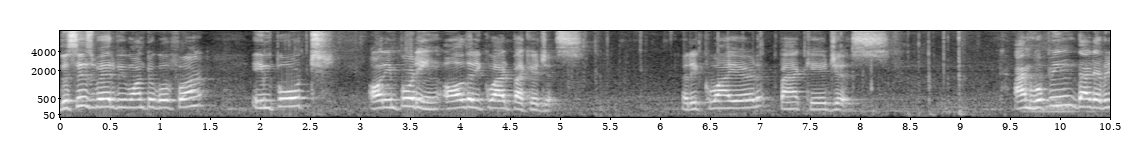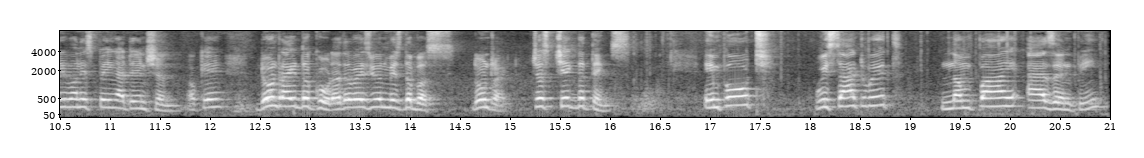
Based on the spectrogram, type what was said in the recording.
This is where we want to go for import or importing all the required packages. Required packages i'm hoping that everyone is paying attention okay? Don't write the code otherwise you will miss the bus. Don't write. Just check the things. Import we start with numpy as np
